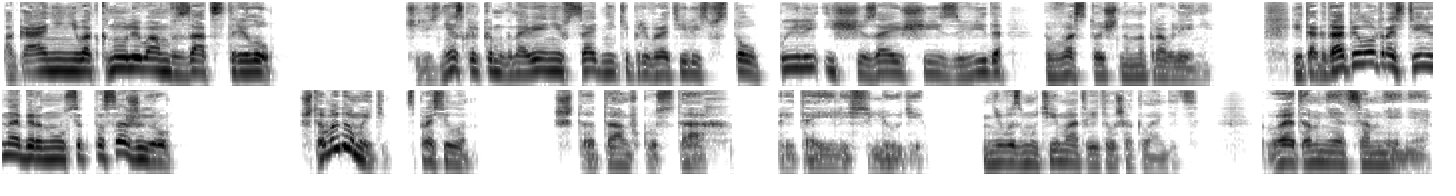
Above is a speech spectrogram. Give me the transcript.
пока они не воткнули вам в зад стрелу». Через несколько мгновений всадники превратились в стол пыли, исчезающий из вида в восточном направлении. И тогда пилот растерянно обернулся к пассажиру. «Что вы думаете?» — спросил он. «Что там в кустах притаились люди», — невозмутимо ответил шотландец. «В этом нет сомнения.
